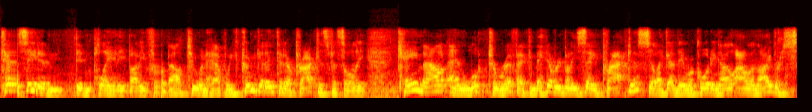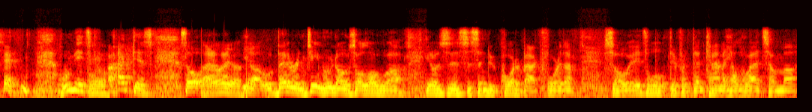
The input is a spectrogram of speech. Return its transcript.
Tennessee didn't didn't play anybody for about two and a half weeks. Couldn't get into their practice facility. Came out and looked terrific. Made everybody say practice, like uh, they were quoting Allen Iverson. who needs practice? So, uh, oh, yeah. you know, veteran team. Who knows? Although, uh, you know, this is a new quarterback for them, so it's a little different than Tannehill, who had some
